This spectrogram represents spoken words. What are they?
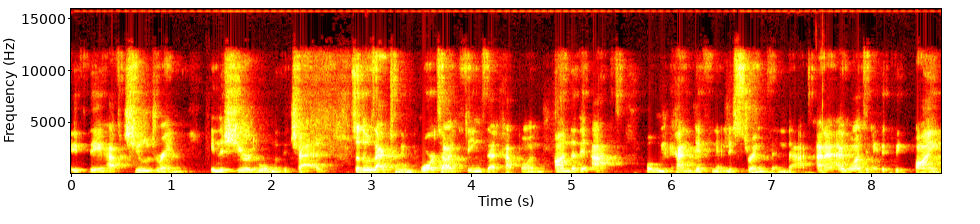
if, they have children in the shared home with the child. So those are two important things that happen under the Act but we can definitely strengthen that. And I, I want to make a quick point.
